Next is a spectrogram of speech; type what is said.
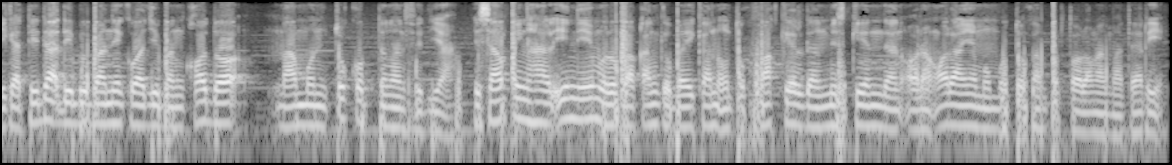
Jika tidak dibebani kewajiban kodok, namun cukup dengan fidyah. Di samping hal ini merupakan kebaikan untuk fakir dan miskin dan orang-orang yang membutuhkan pertolongan materi.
